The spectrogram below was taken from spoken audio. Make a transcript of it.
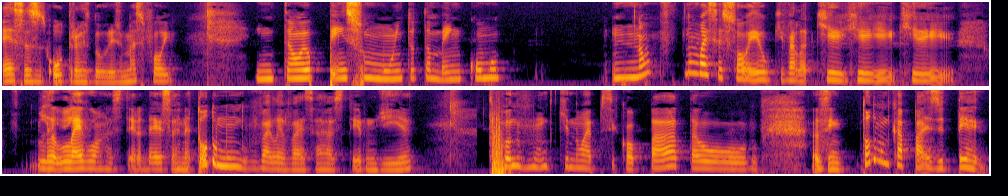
essas outras dores, mas foi. Então eu penso muito também como não, não vai ser só eu que vai que, que, que levo uma rasteira dessas, né? Todo mundo vai levar essa rasteira um dia. Todo mundo que não é psicopata ou assim, todo mundo capaz de ter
